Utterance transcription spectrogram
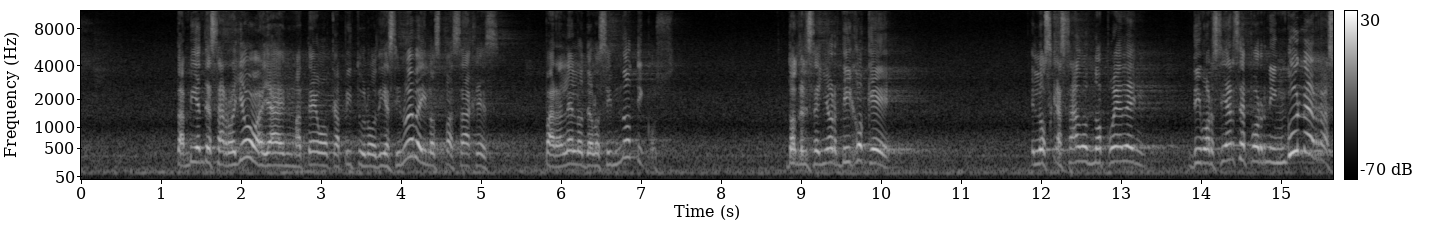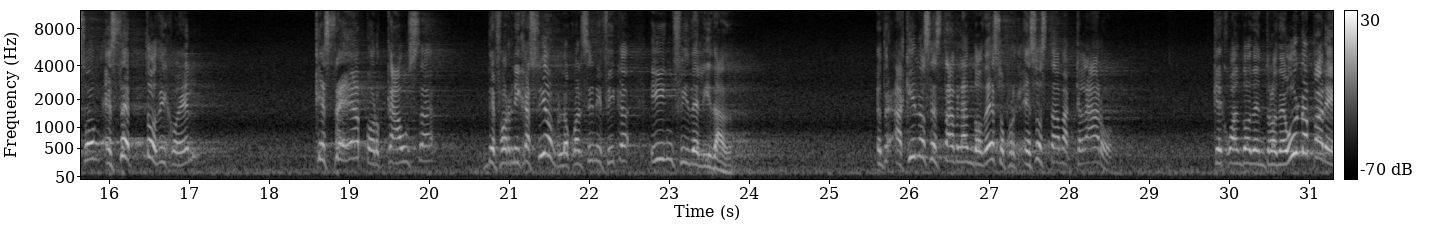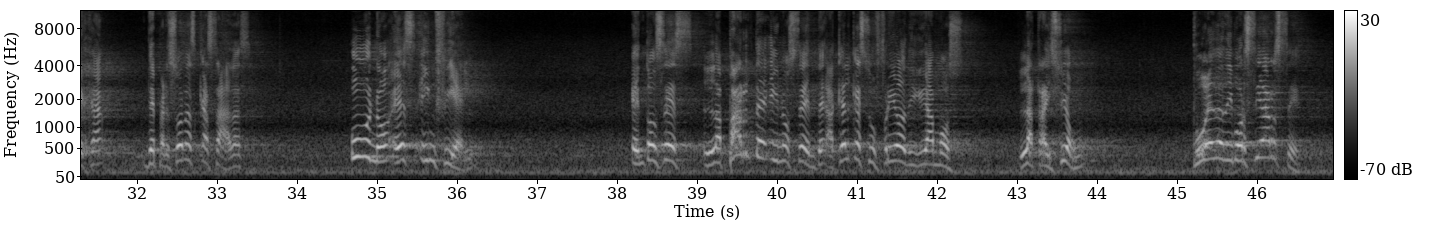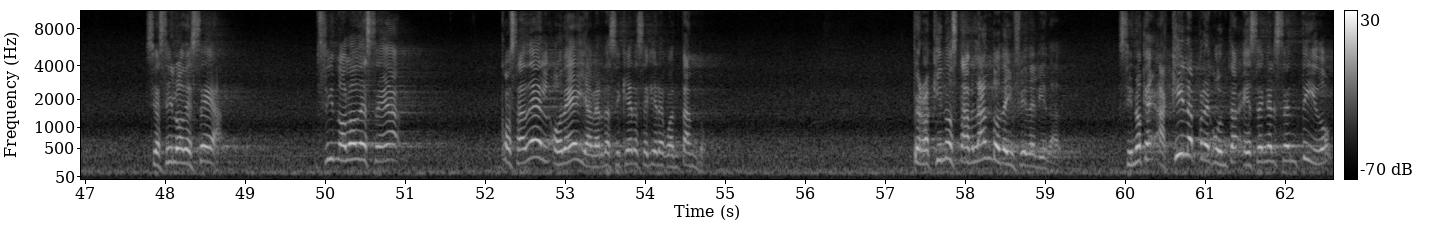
también desarrolló allá en Mateo capítulo 19 y los pasajes paralelos de los hipnóticos, donde el Señor dijo que los casados no pueden divorciarse por ninguna razón, excepto, dijo él, que sea por causa de fornicación, lo cual significa infidelidad. aquí no se está hablando de eso, porque eso estaba claro, que cuando dentro de una pareja de personas casadas, uno es infiel, entonces la parte inocente, aquel que sufrió, digamos, la traición, puede divorciarse si así lo desea. Si no lo desea, cosa de él o de ella, ¿verdad? Si quiere seguir aguantando. Pero aquí no está hablando de infidelidad, sino que aquí la pregunta es en el sentido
